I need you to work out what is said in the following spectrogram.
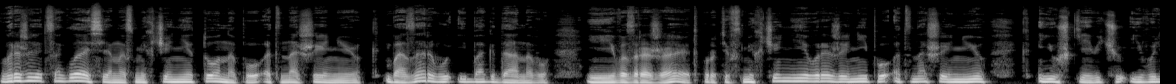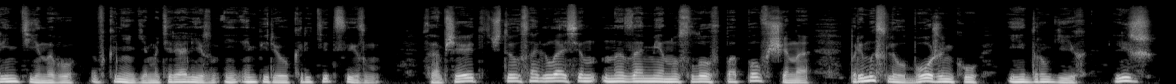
выражает согласие на смягчение тона по отношению к Базарову и Богданову и возражает против смягчения выражений по отношению к Юшкевичу и Валентинову в книге Материализм и эмпириокритицизм сообщает, что согласен на замену слов поповщина, примыслил боженьку и других, лишь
